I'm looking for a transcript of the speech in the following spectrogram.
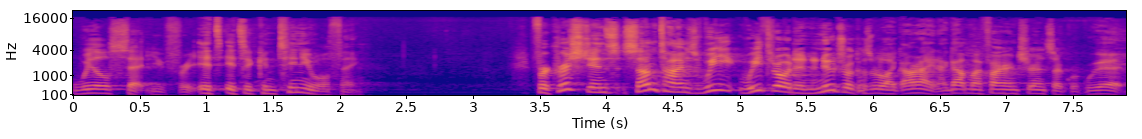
will set you free. It's, it's a continual thing. For Christians, sometimes we, we throw it into neutral because we're like, all right, I got my fire insurance, like we're good.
